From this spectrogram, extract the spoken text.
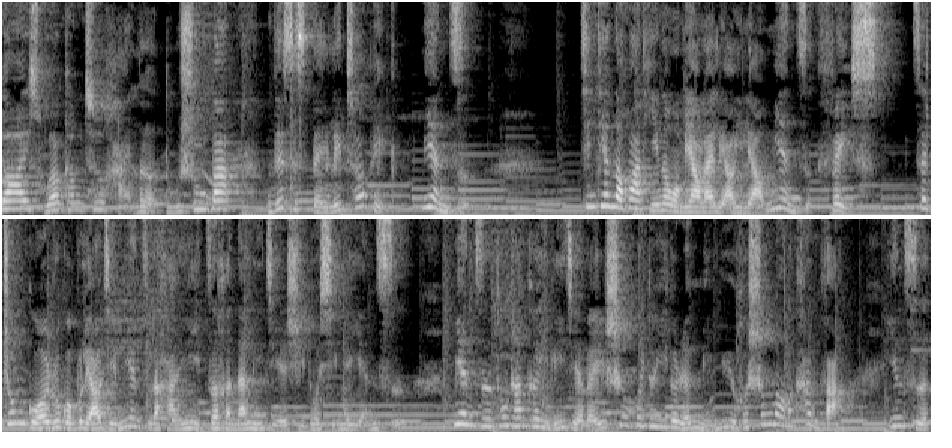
guys, welcome to 海乐读书吧。This is daily topic 面子。今天的话题呢，我们要来聊一聊面子 face。在中国，如果不了解面子的含义，则很难理解许多行为言辞。面子通常可以理解为社会对一个人名誉和声望的看法，因此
